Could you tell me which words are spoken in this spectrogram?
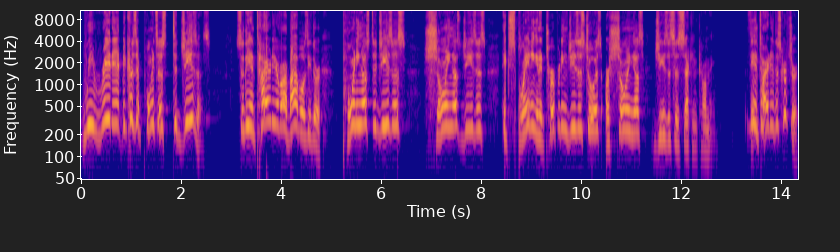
We read it because it points us to Jesus. So the entirety of our Bible is either pointing us to Jesus, showing us Jesus, explaining and interpreting Jesus to us, or showing us Jesus' second coming. The entirety of the scripture.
